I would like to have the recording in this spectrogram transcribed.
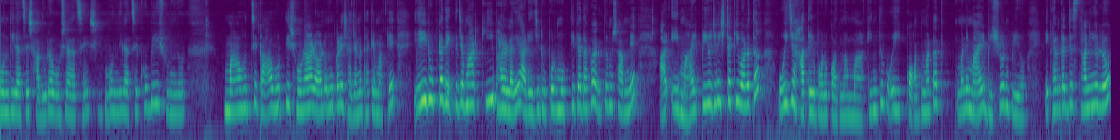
মন্দির আছে, সাধুরা বসে আছে, শিব মন্দির আছে, খুবই সুন্দর। মা হচ্ছে গা ভর্তি সোনার অলঙ্কারে সাজানো থাকে মাকে। এই রূপটা দেখতে যে মার কী ভালো লাগে। আর এই যে রূপোর মূর্তিটা দেখো একদম সামনে। আর এই মায়ের প্রিয় জিনিসটা কি বলো তো ওই যে হাতের বড় কদমা। মা কিন্তু ওই কদমাটা মানে মায়ের ভীষণ প্রিয়। এখানকার যে স্থানীয় লোক,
